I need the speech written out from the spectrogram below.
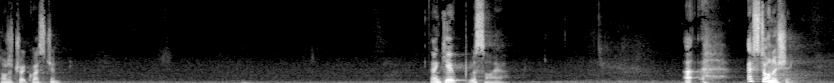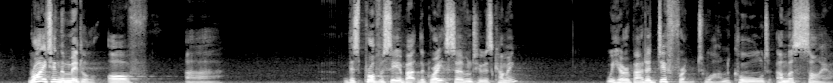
Not a trick question. Thank you, Messiah. Uh, astonishing. Right in the middle of uh, this prophecy about the great servant who is coming, we hear about a different one called a Messiah.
